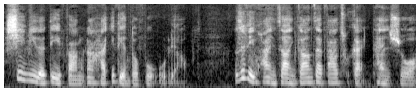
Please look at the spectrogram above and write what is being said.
细腻的地方，让它一点都不无聊。可是李华，你知道，你刚刚在发出感叹说，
